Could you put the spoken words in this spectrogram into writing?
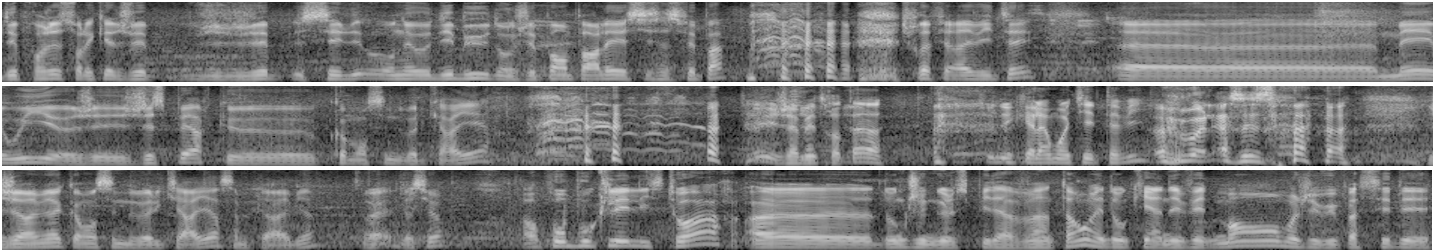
des projets sur lesquels je vais, on est au début, donc je vais pas en parler si ça se fait pas. je préfère éviter. Euh, mais oui, j'espère que commencer une nouvelle carrière. Oui, jamais trop tard. Tu n'es qu'à la moitié de ta vie. voilà, c'est ça. J'aimerais bien commencer une nouvelle carrière, ça me plairait bien. Ouais, bien sûr. Alors pour boucler l'histoire, euh, donc Jungle Speed a 20 ans et donc il y a un événement. Moi j'ai vu passer des,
